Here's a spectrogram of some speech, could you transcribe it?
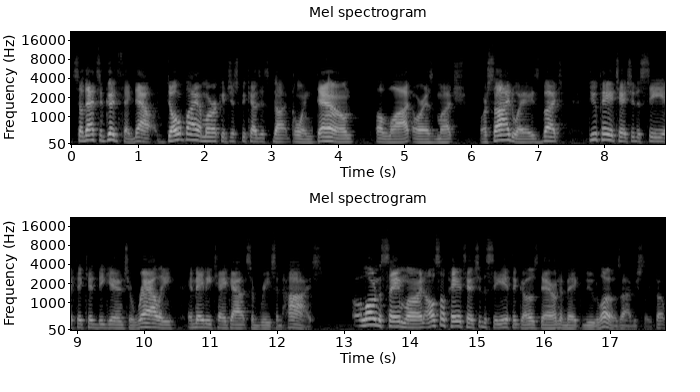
So that's a good thing. Now, don't buy a market just because it's not going down a lot or as much. or sideways, but do pay attention to see if it can begin to rally and maybe take out some recent highs. Along the same line, also pay attention to see if it goes down to make new lows, obviously. But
